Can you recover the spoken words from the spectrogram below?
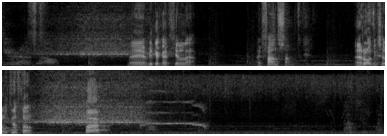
Here as well. Ε, βρήκα κάτι, θέλω να. I found something. Ερώτη, ξέρω τι είναι αυτό. Α, Can't use my...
